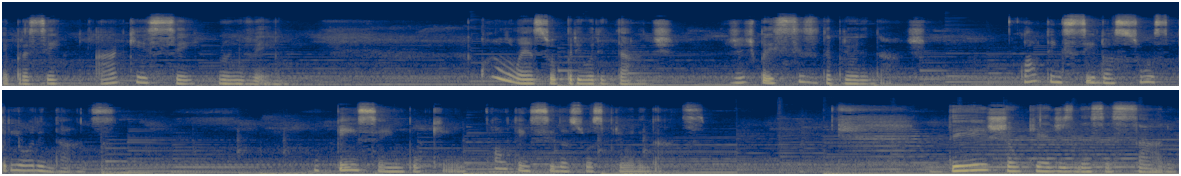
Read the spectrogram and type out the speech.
é para se aquecer no inverno. Qual é a sua prioridade? A gente precisa ter prioridade. Qual tem sido as suas prioridades? Pense aí um pouquinho. Qual tem sido as suas prioridades? Deixa o que é desnecessário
